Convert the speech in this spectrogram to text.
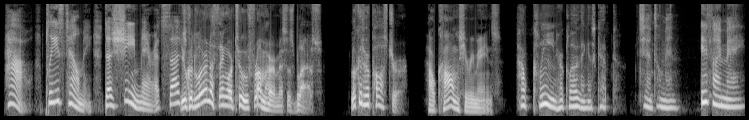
How? Please tell me, does she merit such. You could learn a thing or two from her, Mrs. Blass. Look at her posture. How calm she remains. How clean her clothing is kept. Gentlemen, if I may.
